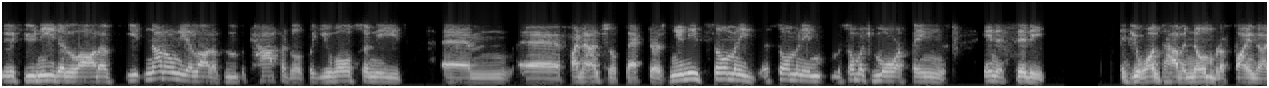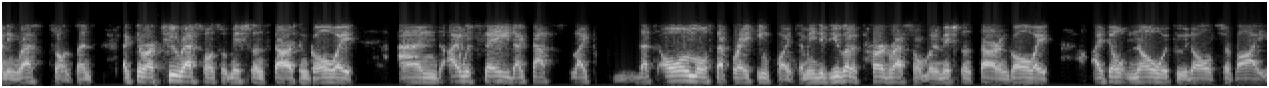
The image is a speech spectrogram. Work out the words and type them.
like you need a lot of not only a lot of capital, but you also need um, uh, financial sectors. And you need so many, so many, so much more things in a city if you want to have a number of fine dining restaurants. And like there are two restaurants with Michelin stars in Galway, and I would say like that's like that's almost that breaking point. I mean, if you got a third restaurant with a Michelin star in Galway, I don't know if we would all survive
